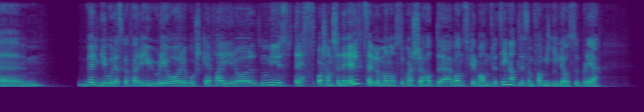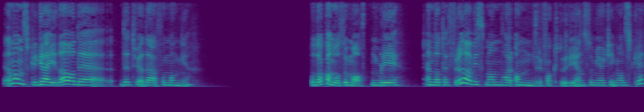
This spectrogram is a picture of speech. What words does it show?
eh, velge hvor jeg skal feire jul i år, og hvor skal jeg feire, og liksom mye stress bare sånn generelt, selv om man også kanskje hadde vansker med andre ting. At liksom familie også ble en vanskelig greie da, og det, det tror jeg det er for mange. Og da kan jo også maten bli enda tøffere, da, hvis man har andre faktorer igjen som gjør ting vanskelig.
